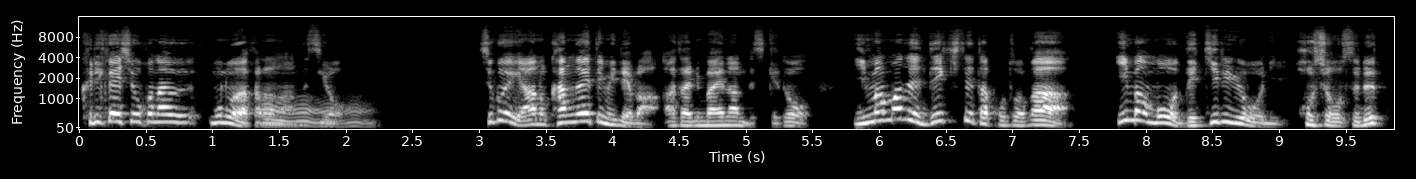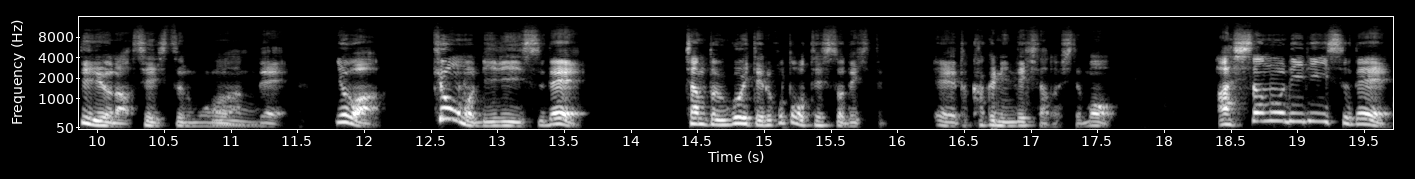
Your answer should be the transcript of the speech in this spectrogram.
繰り返し行うものだからなんですよ。うんうんうんすごい、あの、考えてみれば当たり前なんですけど、今までできてたことが、今もできるように保証するっていうような性質のものなんで、要は、今日のリリースで、ちゃんと動いてることをテストできて、えっ、と、確認できたとしても、明日のリリースで、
